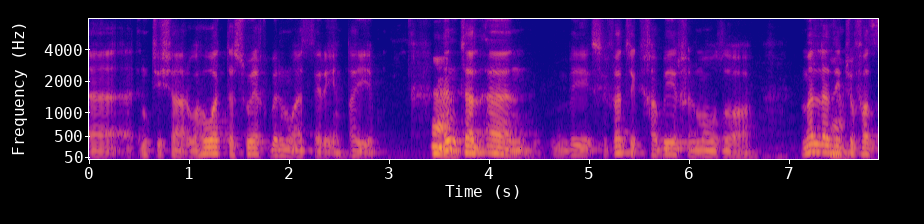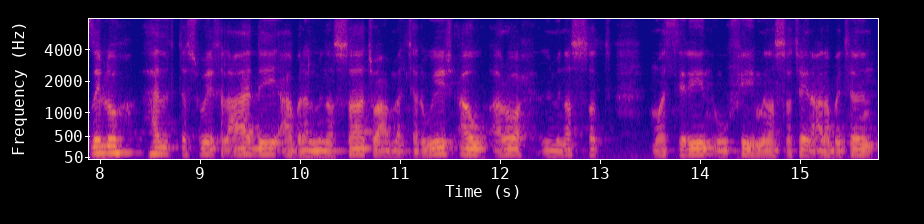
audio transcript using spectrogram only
آه، انتشار وهو التسويق بالمؤثرين. طيب نعم. أنت الآن بصفتك خبير في الموضوع ما الذي نعم. تفضله هل التسويق العادي عبر المنصات وعمل ترويج أو أروح لمنصة مؤثرين وفي منصتين عربيتين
